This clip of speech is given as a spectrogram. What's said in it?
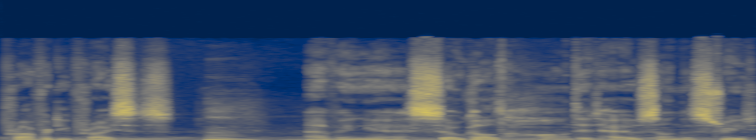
property prices. Having a so-called haunted house on the street.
